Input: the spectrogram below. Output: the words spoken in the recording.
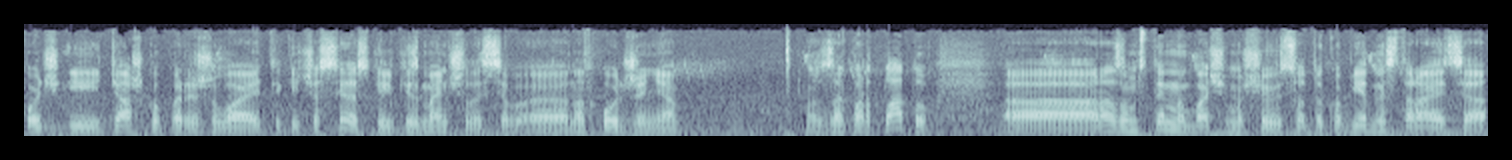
хоч і тяжко переживають такі часи, оскільки зменшилися е, надходження. За квартплату Е, разом з тим ми бачимо, що відсоток об'єднань старається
